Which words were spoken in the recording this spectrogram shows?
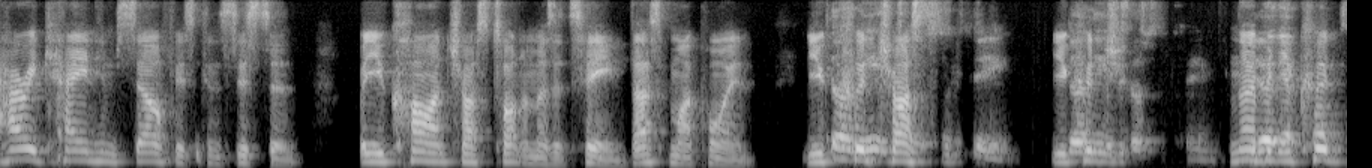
Harry Kane himself is consistent, but you can't trust Tottenham as a team. That's my point. You could trust. trust you, you could. Trust the team. No, you but you could.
